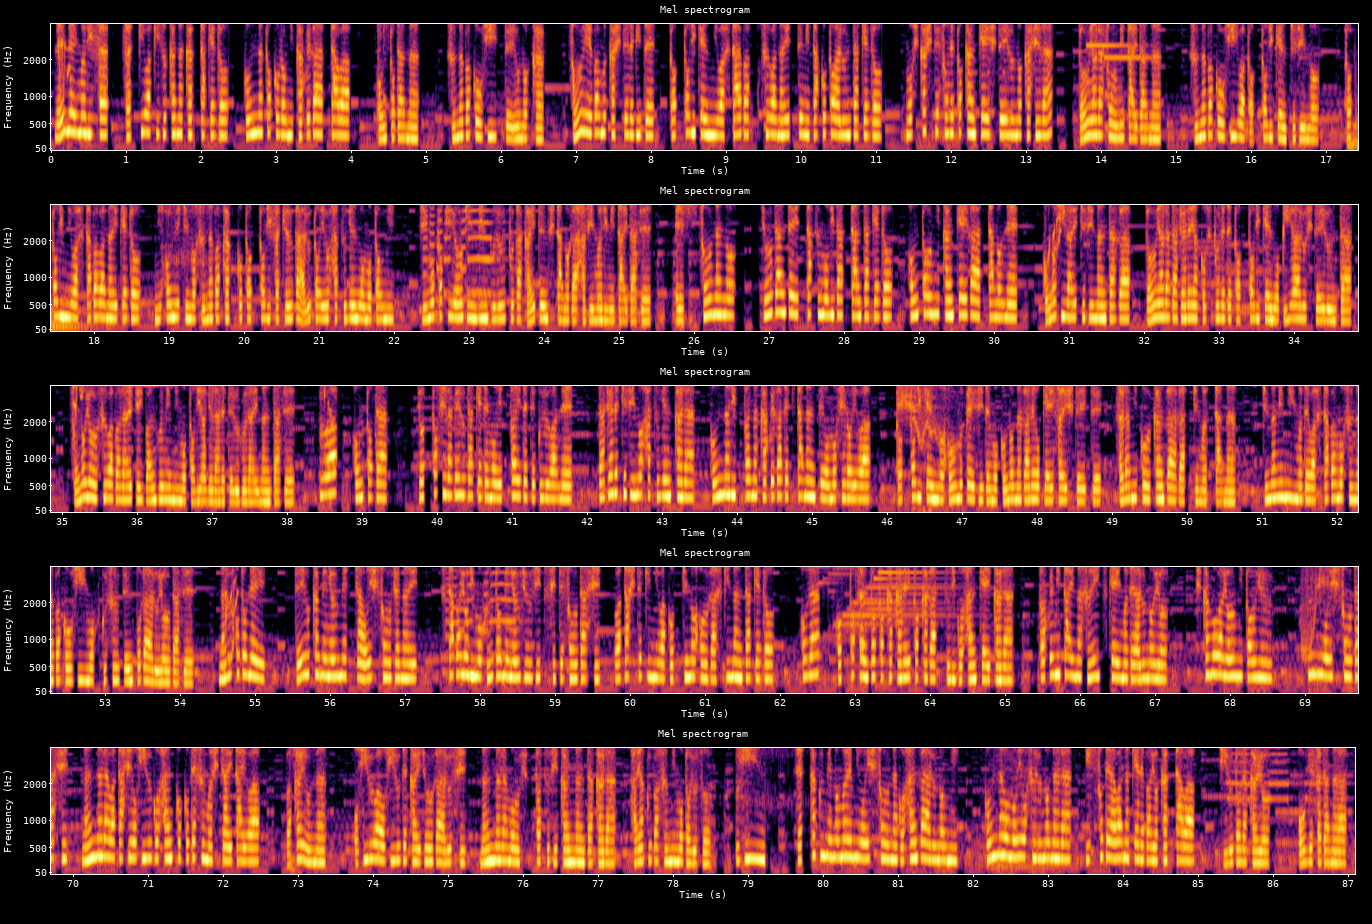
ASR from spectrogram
ねえねえマリサ、さっきは気づかなかったけど、こんなところにカフェがあったわ。ほんとだな。砂場コーヒーっていうのか。そういえば昔テレビで、鳥取県にはスターバックスはないって見たことあるんだけど、もしかしてそれと関係しているのかしら？どうやらそうみたいだな。砂場コーヒーは鳥取県知事の、鳥取にはスタバはないけど、日本一の砂場かっこ鳥取砂丘があるという発言をもとに、地元企業銀輪グループが開店したのが始まりみたいだぜ。え、そうなの？冗談で言ったつもりだったんだけど、本当に関係があったのね。この平井知事なんだが、どうやらダジャレやコスプレで鳥取県を PR しているんだ。その様子はバラエティ番組にも取り上げられてるぐらいなんだぜ。うわ、ほんとだ。ちょっと調べるだけでもいっぱい出てくるわね。ダジャレ知事の発言から、こんな立派なカフェができたなんて面白いわ。鳥取県のホームページでもこの流れを掲載していて、さらに好感が上がっちまったな。ちなみに今ではスタバも砂場コーヒーも複数店舗があるようだぜ。なるほどねていうかメニューめっちゃ美味しそうじゃないスタバよりもフードメニュー充実してそうだし、私的にはこっちの方が好きなんだけど、ほら、ホットサンドとかカレーとかがっつりご飯系から、パフェみたいなスイーツ系まであるのよ。しかも和洋二刀流。普通に美味しそうだし、なんなら私お昼ご飯ここで済ましちゃいたいわ。バカよな。お昼はお昼で会場があるし、なんならもう出発時間なんだから、早くバスに戻るぞ。うひーん。せっかく目の前に美味しそうなご飯があるのに、こんな思いをするのなら、いっそで会わなければよかったわ。昼ドラかよ。大げさだな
